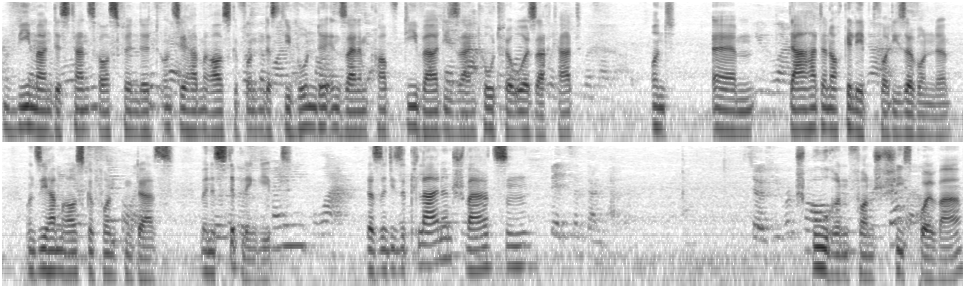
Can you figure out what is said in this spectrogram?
wie man Distanz herausfindet und sie haben herausgefunden, dass die Wunde in seinem Kopf die war, die seinen Tod verursacht hat. Und ähm, da hat er noch gelebt vor dieser Wunde. Und sie haben herausgefunden, dass, wenn es Stippling gibt, das sind diese kleinen schwarzen Spuren von Schießpulver.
